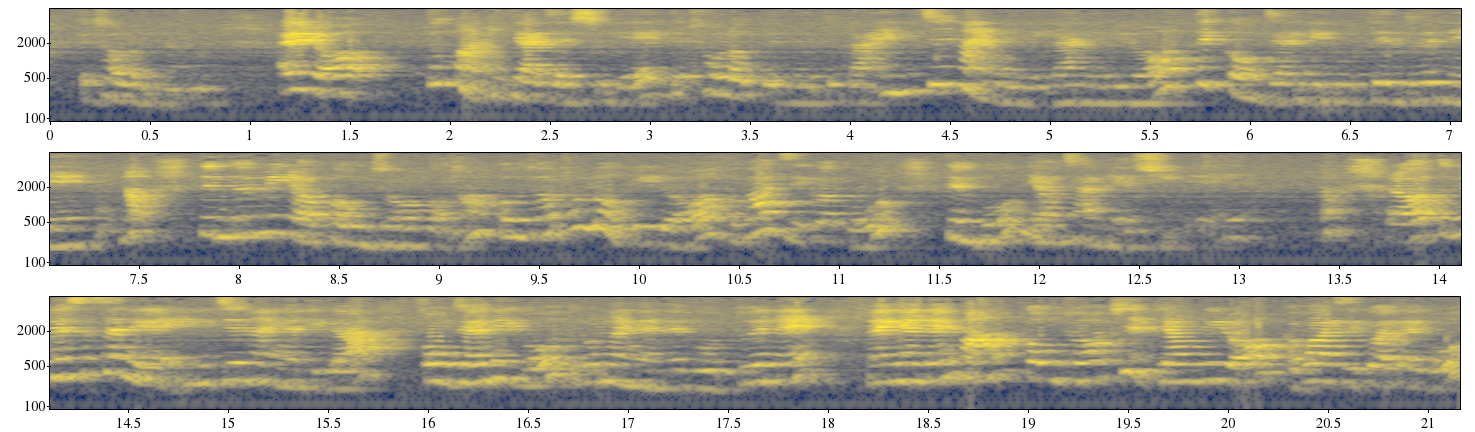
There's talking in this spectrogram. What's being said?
။တစ်ထုံလုပ်ငန်းမှာအဲ့တော့သူ့မှာထူးခြားချက်ရှိတယ်တစ်ထုတ်လုပ်တဲ့သူကအင်ဂျင်နိုင်ငံတွေကနေပြီးတော့တစ်ကုန်ကျန်းတွေကိုတင်သွင်းနေနော်တင်သွင်းပြီးတော့ကုန်ကျော်ပေါ့နော်ကုန်ကျော်ထုတ်လုပ်ပြီးတော့ကမ္ဘာ့ဈေးကွက်ကိုတင်ပို့ရောင်းချနေရှိတယ် နော်အဲ့တော့သူနဲ့ဆက်ဆက်နေတဲ့အင်ဂျင်နိုင်ငံတွေကကုန်ကျန်းတွေကိုသူတို့နိုင်ငံတွေကိုသွင်းနေနိုင်ငံတွေမှာကုန်ကျော်အဖြစ်ပြောင်းပြီးတော့ကမ္ဘာ့ဈေးကွက်တွေကို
